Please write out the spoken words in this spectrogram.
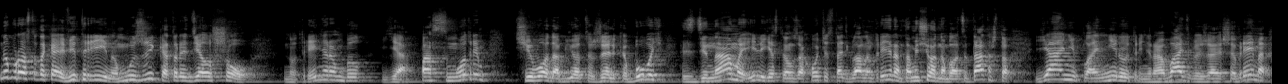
ну просто такая витрина, мужик, который делал шоу но тренером был я. Посмотрим, чего добьется Желька Бувач с Динамо, или если он захочет стать главным тренером. Там еще одна была цитата, что «я не планирую тренировать в ближайшее время,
